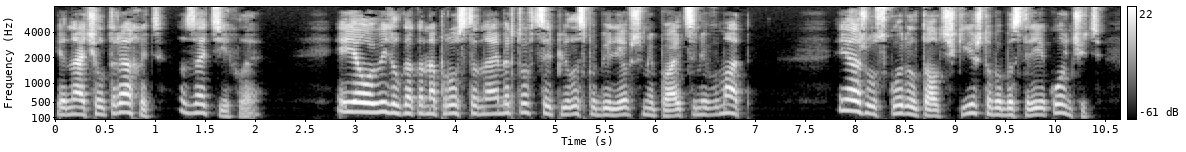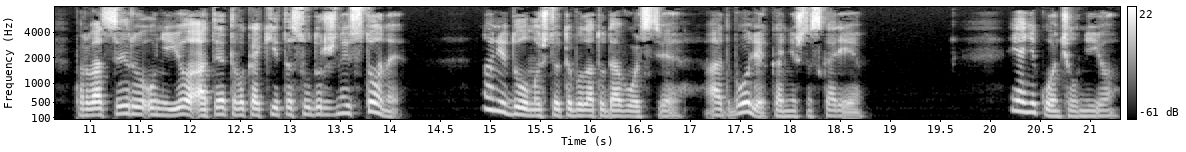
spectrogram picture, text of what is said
и начал трахать, затихла. И я увидел, как она просто намертво вцепилась побелевшими пальцами в мат. Я же ускорил толчки, чтобы быстрее кончить, провоцируя у нее от этого какие-то судорожные стоны. Но не думаю, что это было от удовольствия. От боли, конечно, скорее. Я не кончил в нее.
